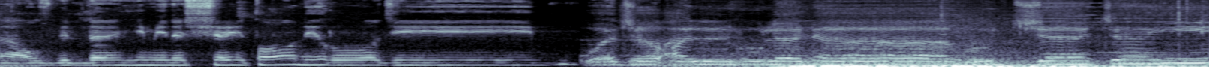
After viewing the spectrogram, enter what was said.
أعوذ بالله من الشيطان الرجيم. واجعله لنا حجتين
